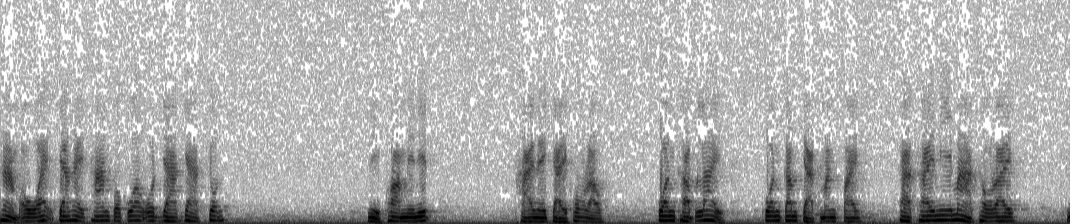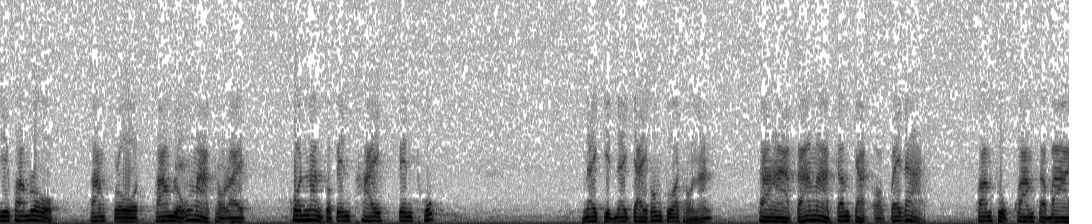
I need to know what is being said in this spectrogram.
ห้ามเอาไว้ จะให้ทานก็กลัวอดอยากอยากจน นี่ความมีนิดภายในใจของเรา ควรขับไล่ ควรกำจัดมันไป ถ้าใครมีมากเท่าไร มีความโลภความโกรธ ความหลงมากเท่าไร คนนั่นก็เป็นภัยเป็นทุกข์ ในจิตในใจของตัวเท่านั้น ถ้าหากสามารถกำจัดออกไปได้ ความสุขความสบาย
